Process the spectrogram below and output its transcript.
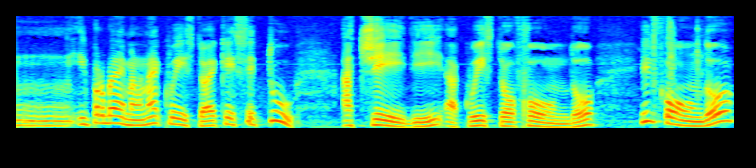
mm, il problema non è questo, è che se tu accedi a questo fondo, il fondo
